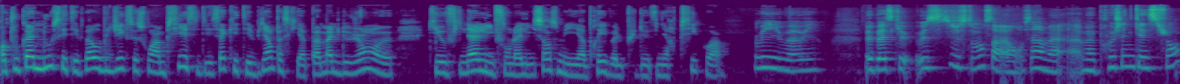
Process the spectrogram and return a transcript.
En tout cas, nous, c'était pas obligé que ce soit un psy et c'était ça qui était bien parce qu'il y a pas mal de gens qui au final ils font la licence mais après ils veulent plus devenir psy quoi. Oui, bah oui. Mais parce que aussi justement ça revient à ma, à ma prochaine question.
